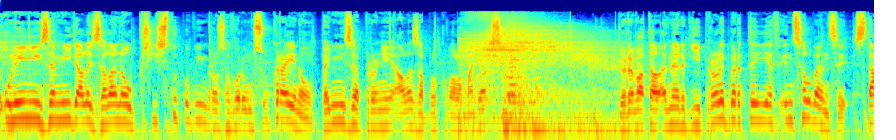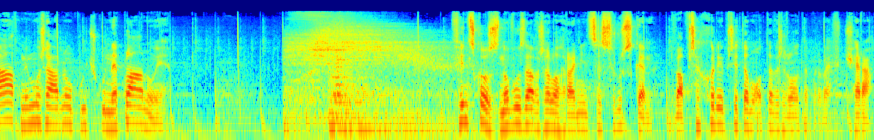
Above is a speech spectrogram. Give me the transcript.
unijních zemí dali zelenou přístupovým rozhovorům s Ukrajinou. Peníze pro ně ale zablokovalo Maďarsko. Dodavatel energií pro Liberty je v insolvenci. Stát mimořádnou půjčku neplánuje. Finsko znovu zavřelo hranice s Ruskem. Dva přechody přitom otevřelo teprve včera.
